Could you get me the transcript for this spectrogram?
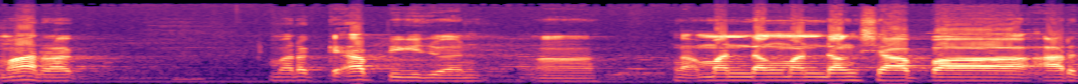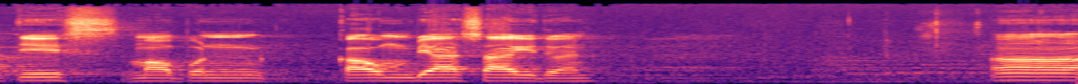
Marak. Marak kayak api gitu kan. Nah, nggak mandang-mandang siapa artis maupun kaum biasa gitu kan. Eh,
